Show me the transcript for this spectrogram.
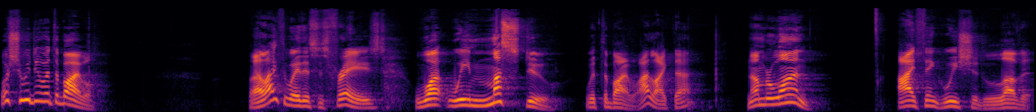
What should we do with the Bible? But I like the way this is phrased what we must do with the Bible. I like that. Number one, I think we should love it.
